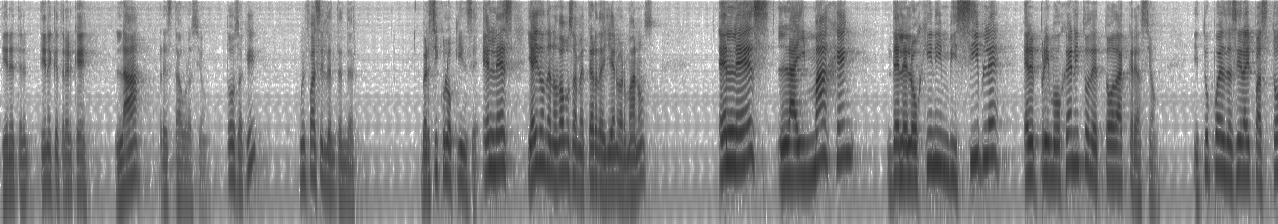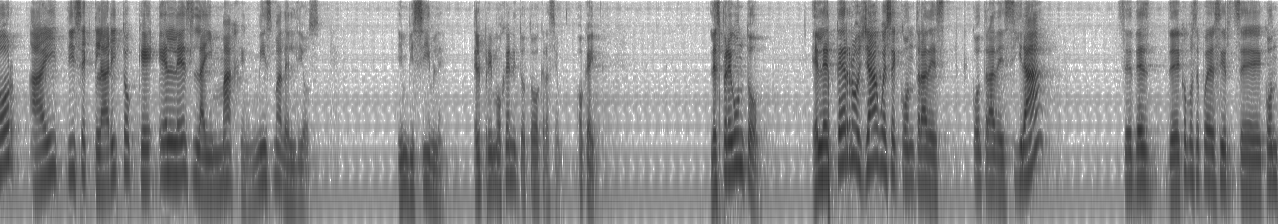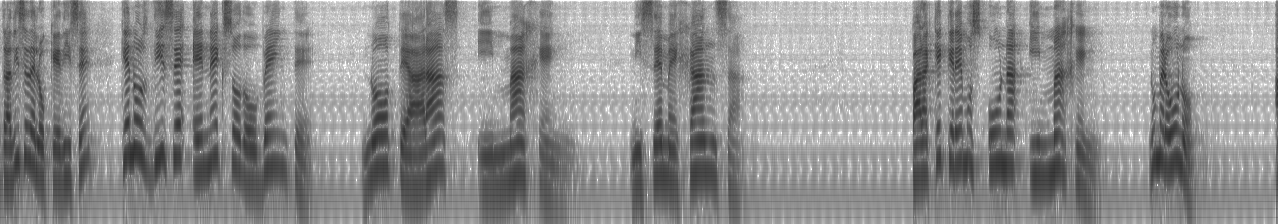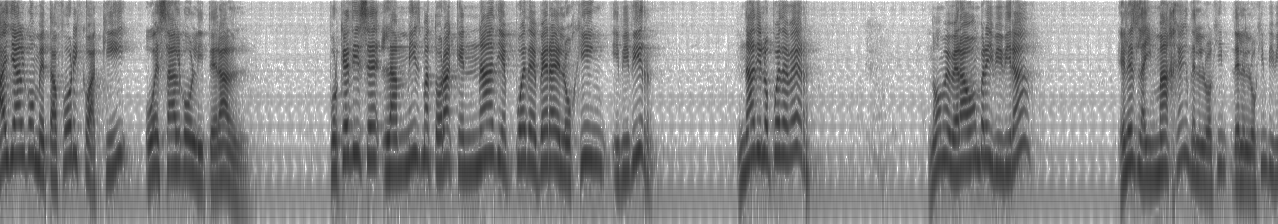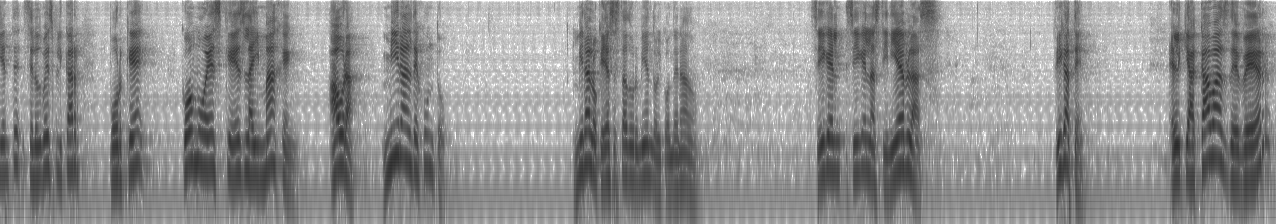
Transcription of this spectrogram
tiene, tiene que traer que la restauración. ¿Todos aquí? Muy fácil de entender. Versículo 15. Él es, y ahí donde nos vamos a meter de lleno, hermanos. Él es la imagen del Elohim invisible, el primogénito de toda creación. Y tú puedes decir ahí, pastor, ahí dice clarito que Él es la imagen misma del Dios, invisible, el primogénito de toda creación. Ok. Les pregunto, ¿el eterno Yahweh se contradecirá? Se ¿Cómo se puede decir? ¿Se contradice de lo que dice? ¿Qué nos dice en Éxodo 20? No te harás imagen ni semejanza. ¿Para qué queremos una imagen? Número uno, ¿hay algo metafórico aquí o es algo literal? ¿Por qué dice la misma Torah que nadie puede ver a Elohim y vivir? Nadie lo puede ver. No me verá hombre y vivirá. Él es la imagen del Elohim, del Elohim viviente. Se los voy a explicar por qué, cómo es que es la imagen. Ahora, mira al de junto. Mira lo que ya se está durmiendo el condenado. Siguen, siguen las tinieblas. Fíjate, el que acabas de ver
